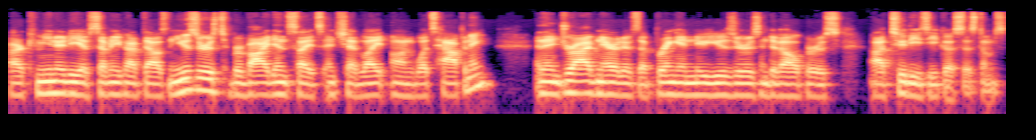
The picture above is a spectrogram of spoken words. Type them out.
our community of 75,000 users to provide insights and shed light on what's happening and then drive narratives that bring in new users and developers uh, to these ecosystems.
